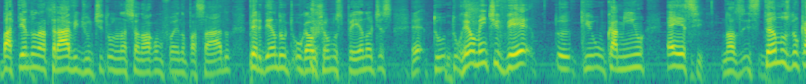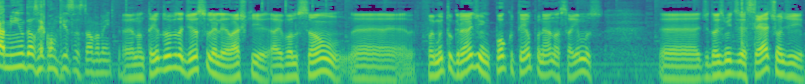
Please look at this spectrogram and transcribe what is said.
batendo na trave de um título nacional como foi ano passado, perdendo o, o gauchão nos pênaltis, é, tu, tu realmente vê que o caminho é esse. Nós estamos no caminho das reconquistas novamente. Eu não tenho dúvida disso, Lele. Eu acho que a evolução é, foi muito grande em pouco tempo, né? Nós saímos é, de 2017, onde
